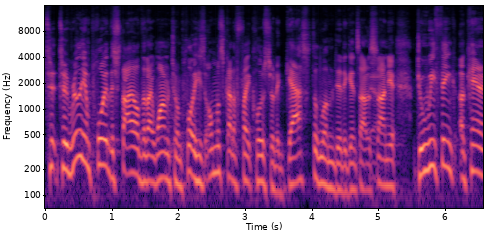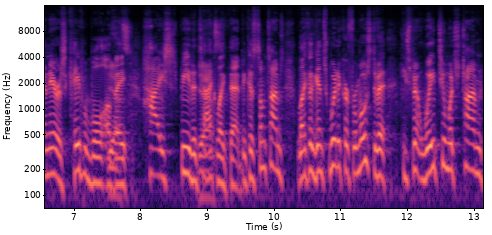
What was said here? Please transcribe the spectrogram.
to, to really employ the style that I want him to employ, he's almost got to fight closer to Gastelum did against Adesanya. Do we think a Cannonier is capable of Yes. a high speed attack Yes. like that? Because sometimes, like against Whitaker, for most of it, he spent way too much time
